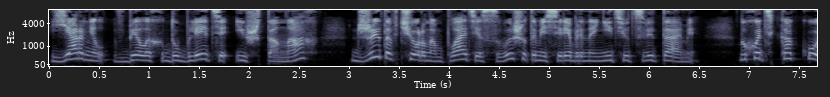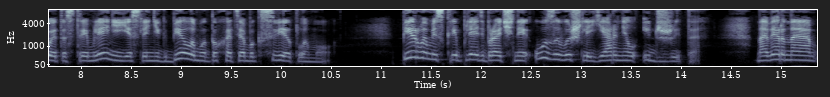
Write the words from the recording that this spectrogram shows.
Ярнил в белых дублете и штанах, Джита в черном платье с вышитыми серебряной нитью цветами. Ну, хоть какое-то стремление, если не к белому, то хотя бы к светлому. Первыми скреплять брачные узы вышли Ярнил и Джита. Наверное,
